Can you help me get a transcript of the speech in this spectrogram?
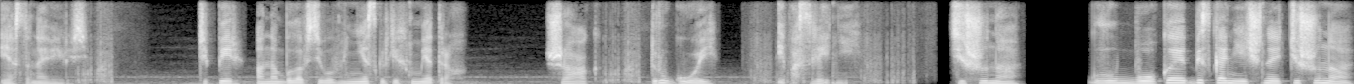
и остановились. Теперь она была всего в нескольких метрах. Шаг, другой и последний. Тишина, Глубокая, бесконечная тишина.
